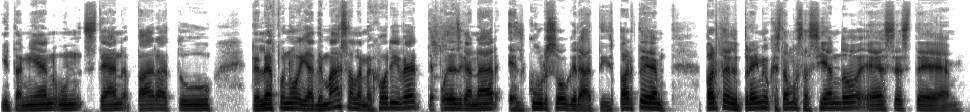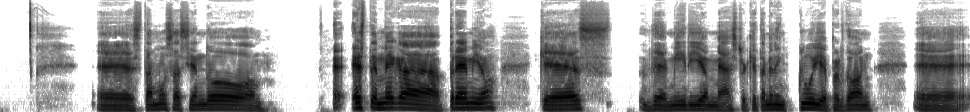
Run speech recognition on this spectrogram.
y también un stand para tu teléfono. Y además, a lo mejor, Ivette, te puedes ganar el curso gratis. Parte, parte del premio que estamos haciendo es este, eh, estamos haciendo e, este mega premio que es de Media Master, que también incluye, perdón, eh,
